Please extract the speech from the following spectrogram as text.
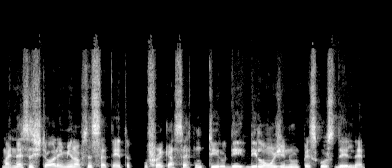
mas nessa história, em 1970, o Frank acerta um tiro de, de longe no pescoço dele, né?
